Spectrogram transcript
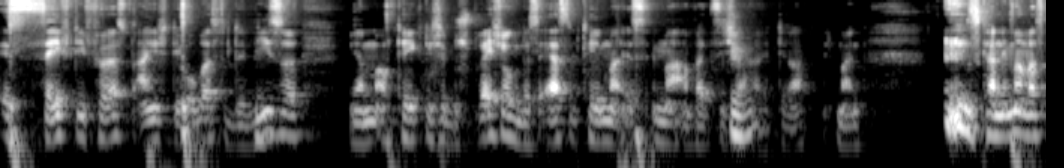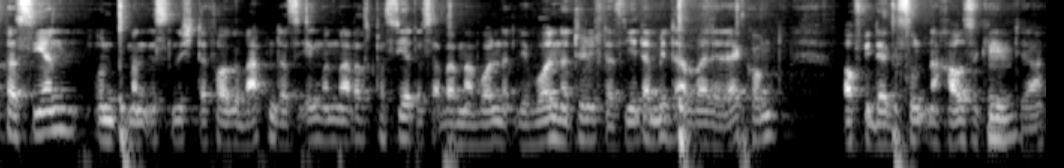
ist Safety First eigentlich die oberste Devise. Wir haben auch tägliche Besprechungen. Das erste Thema ist immer Arbeitssicherheit. Mhm. Ja, ich meine, es kann immer was passieren und man ist nicht davor gewartet, dass irgendwann mal was passiert ist, aber man wollen, wir wollen natürlich, dass jeder Mitarbeiter, der kommt, auch wieder gesund nach Hause geht. Mhm. Ja.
